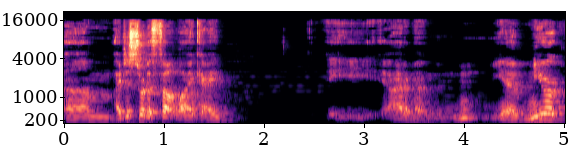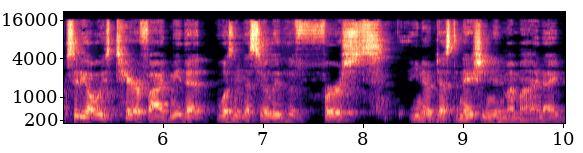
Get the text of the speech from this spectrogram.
Um, I just sort of felt like I, I don't know, you know, New York City always terrified me. That wasn't necessarily the first, you know, destination in my mind. I,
